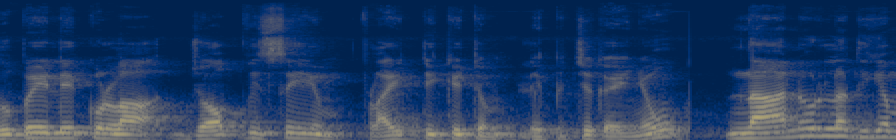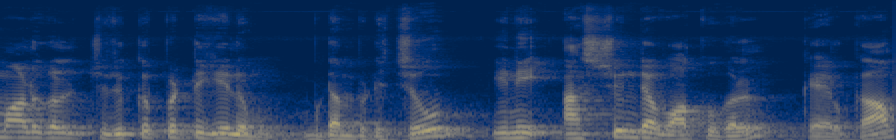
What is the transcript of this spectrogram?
ദുബൈയിലേക്കുള്ള ജോബ് വിസയും ഫ്ലൈറ്റ് ടിക്കറ്റും ലഭിച്ചു കഴിഞ്ഞു. നാനൂറിലധികം ആളുകൾ ചുരുക്കപ്പെട്ടികയിലും ഇടം പിടിച്ചു. ഇനി അശ്വിന്റെ വാക്കുകൾ കേൾക്കാം.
